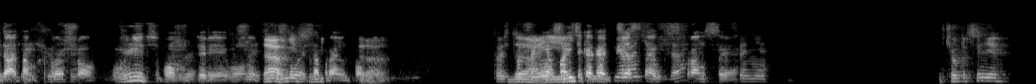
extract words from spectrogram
Да, там хорошо. В Ниццу, по-моему, пере его. Да, в Ниццу, я правильно помню. Да. То есть да, по цене видите, какая тесная да? Франции. По цене. Что по цене?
